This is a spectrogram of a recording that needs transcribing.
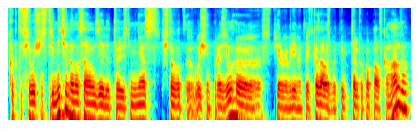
как-то все очень стремительно на самом деле. То есть меня, что вот очень поразило в первое время, то есть казалось бы, ты только попал в команду,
